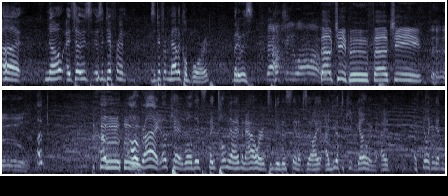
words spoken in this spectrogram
Uh, no. So it was, it was a different, it was a different medical board, but it was. Fauci, long. Fauci boo, Fauci. Okay. Oh, all right. Okay. Well, that's, they told me I have an hour to do this stand-up, so I, I do have to keep going. I, I feel like I'm getting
